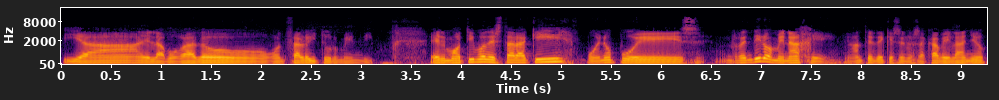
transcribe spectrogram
y a el abogado Gonzalo Iturmendi. El motivo de estar aquí, bueno, pues rendir homenaje, antes de que se nos acabe el año,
